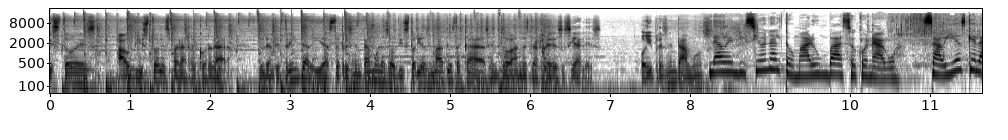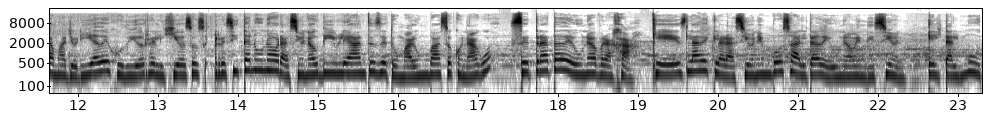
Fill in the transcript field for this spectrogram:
Esto es Audiohistorias para Recordar. Durante 30 días te presentamos las audiohistorias más destacadas en todas nuestras redes sociales. Hoy presentamos La bendición al tomar un vaso con agua. ¿Sabías que la mayoría de judíos religiosos recitan una oración audible antes de tomar un vaso con agua? Se trata de una braja, que es la declaración en voz alta de una bendición. El Talmud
